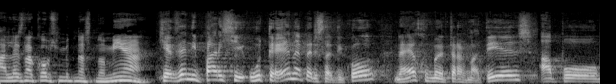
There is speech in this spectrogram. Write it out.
Α, λες να κόψουμε την αστυνομία; Και δεν υπάρχει ούτε ένα περιστατικό να έχουμε τραυματίες από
